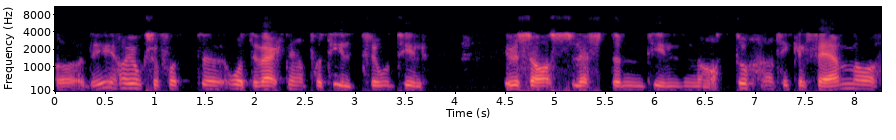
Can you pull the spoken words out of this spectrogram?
Och det har ju också fått eh, återverkningar på tilltron till USAs löften till NATO, artikel 5 och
